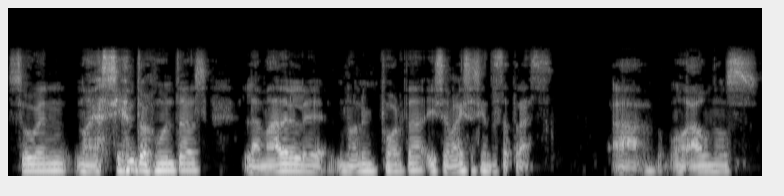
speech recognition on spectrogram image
Suben, no hay asiento juntas, la madre le, no le importa y se va y se sienta hasta atrás, a, a unos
